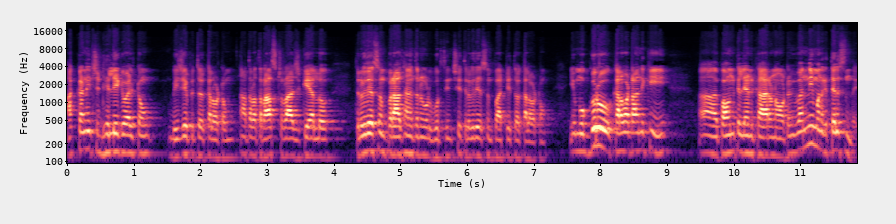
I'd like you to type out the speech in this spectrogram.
అక్కడి నుంచి ఢిల్లీకి వెళ్ళటం బీజేపీతో కలవటం ఆ తర్వాత రాష్ట్ర రాజకీయాల్లో తెలుగుదేశం ప్రాధాన్యతను కూడా గుర్తించి తెలుగుదేశం పార్టీతో కలవటం ఈ ముగ్గురు కలవటానికి పవన్ కళ్యాణ్ కారణం అవటం ఇవన్నీ మనకు తెలిసిందే.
